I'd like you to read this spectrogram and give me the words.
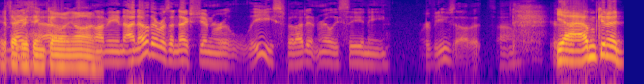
with everything have. going on. I mean, I know there was a next gen release, but I didn't really see any reviews of it. So yeah, I'm gonna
